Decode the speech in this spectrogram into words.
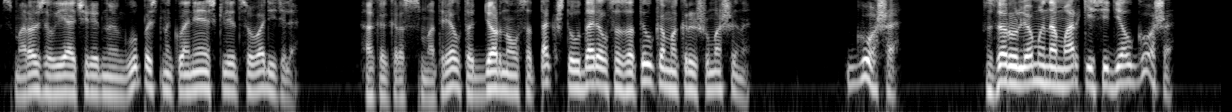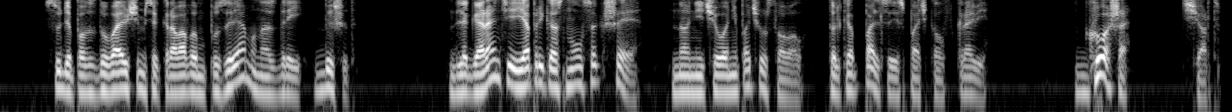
Сморозил я очередную глупость, наклоняясь к лицу водителя. А как рассмотрел, то дернулся так, что ударился затылком о крышу машины. Гоша! За рулем иномарки сидел Гоша! Судя по вздувающимся кровавым пузырям у ноздрей, дышит. Для гарантии я прикоснулся к шее, но ничего не почувствовал, только пальцы испачкал в крови. Гоша! Черт!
